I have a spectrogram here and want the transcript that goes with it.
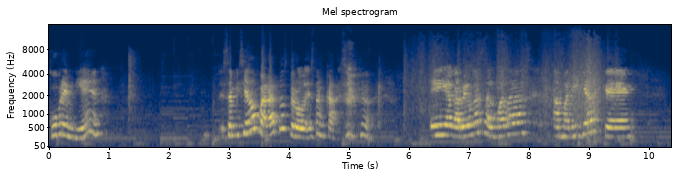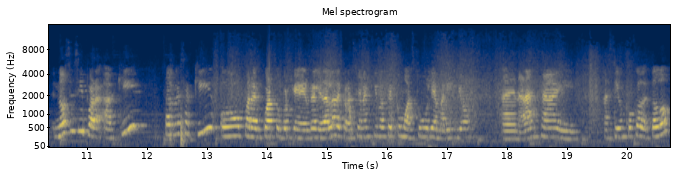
cubren bien. Se me hicieron baratas, pero están caras. y agarré unas almohadas amarillas que no sé si para aquí, tal vez aquí o para el cuarto, porque en realidad la decoración aquí va a ser como azul y amarillo, eh, naranja y así un poco de todo.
